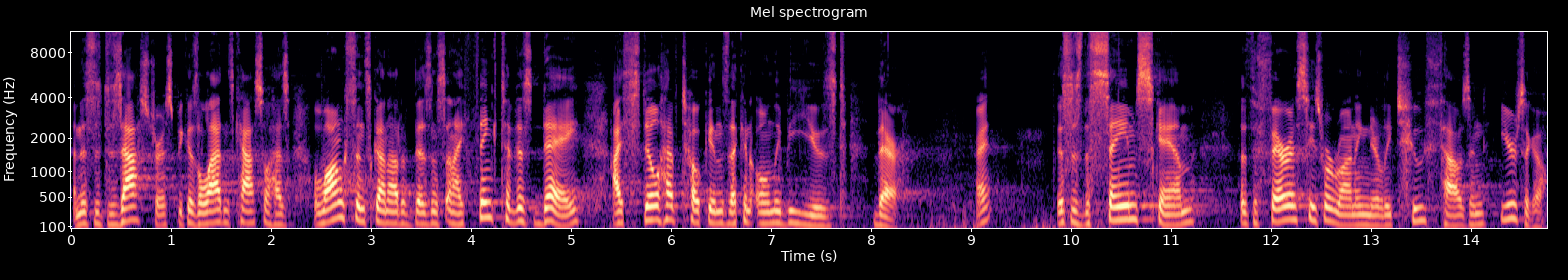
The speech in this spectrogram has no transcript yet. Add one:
And this is disastrous because Aladdin's Castle has long since gone out of business, and I think to this day, I still have tokens that can only be used there. Right? This is the same scam that the Pharisees were running nearly 2,000 years ago.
